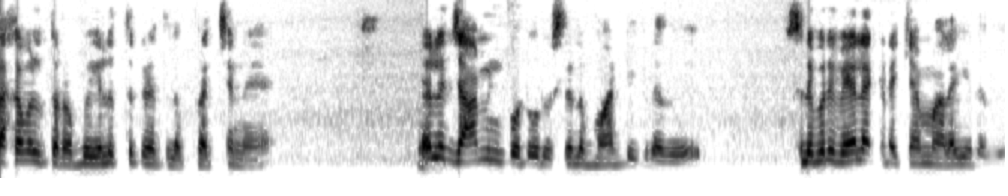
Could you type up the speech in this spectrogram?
தகவல் தொடர்பு எழுத்துக்கணத்தில் பிரச்சனை இல்லை ஜாமீன் போட்டு ஒரு சில மாட்டிக்கிறது சில பேர் வேலை கிடைக்காம அலைகிறது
